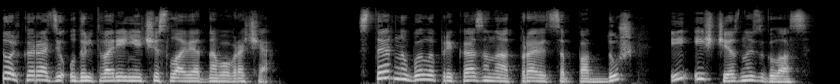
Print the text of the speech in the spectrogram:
только ради удовлетворения тщеславия одного врача. Стерну было приказано отправиться под душ и исчезнуть с глаз.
